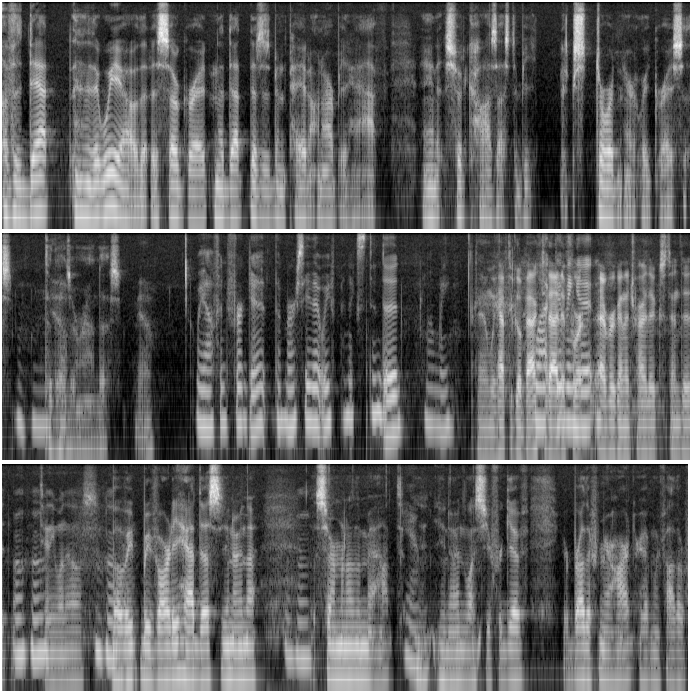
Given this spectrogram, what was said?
of the debt that we owe that is so great and the debt that has been paid on our behalf. And it should cause us to be extraordinarily gracious to Yeah. those around us. Yeah. We often forget the mercy that we've been extended when we. And we have to go back to that if we're it. ever going to try to extend it Mhm. to anyone else. Mhm. But we, we've already had this, you know, in the, Mhm. Sermon on the Mount. Yeah. You know, unless you forgive your brother from your heart, your Heavenly Father will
